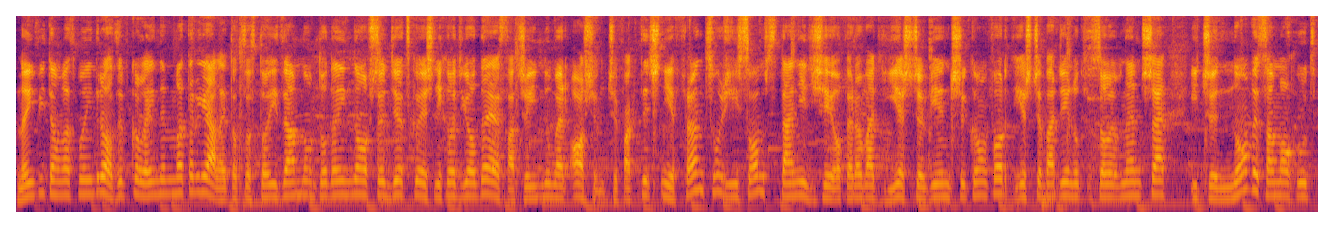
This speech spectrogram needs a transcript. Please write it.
No i witam was moi drodzy w kolejnym materiale. To co stoi za mną to najnowsze dziecko jeśli chodzi o DS-a, czyli numer 8. Czy faktycznie Francuzi są w stanie dzisiaj oferować jeszcze większy komfort, jeszcze bardziej luksusowe wnętrze i czy nowy samochód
